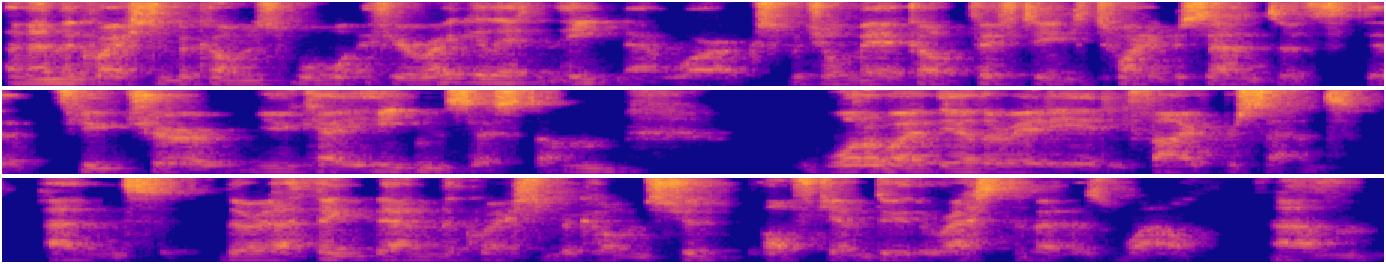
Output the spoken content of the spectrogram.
and then the question becomes, well, if you're regulating heat networks, which will make up 15 to 20% of the future UK heating system, what about the other 80, 85%? And there, I think then the question becomes, should Ofgem do the rest of it as well? Um,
